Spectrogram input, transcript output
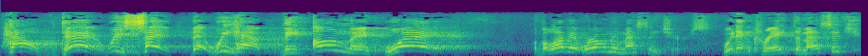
How dare we say that we have the only way? Well, beloved, we're only messengers. We didn't create the message.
